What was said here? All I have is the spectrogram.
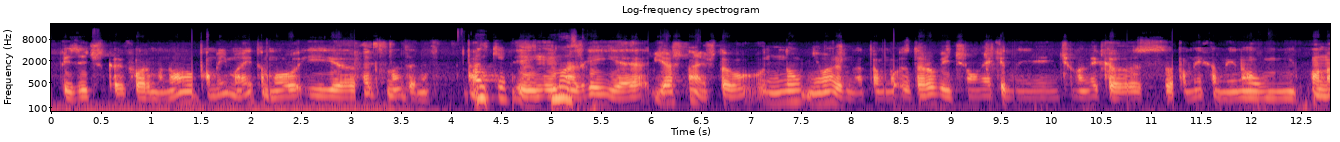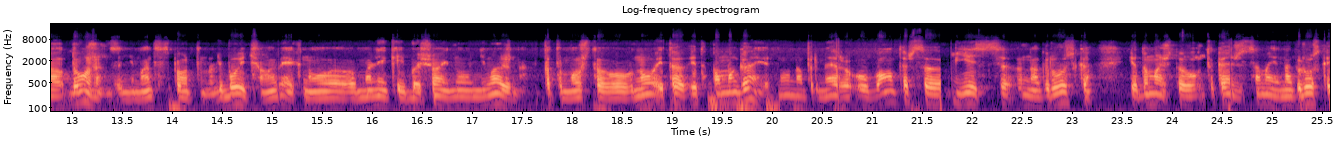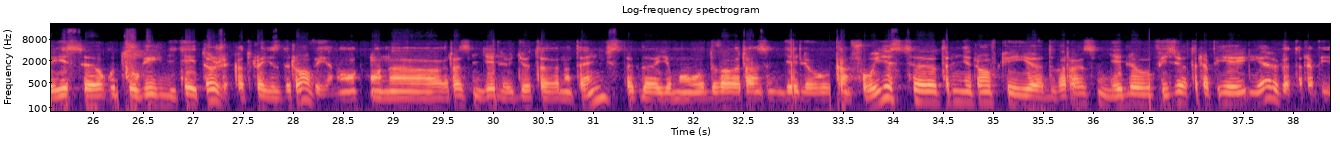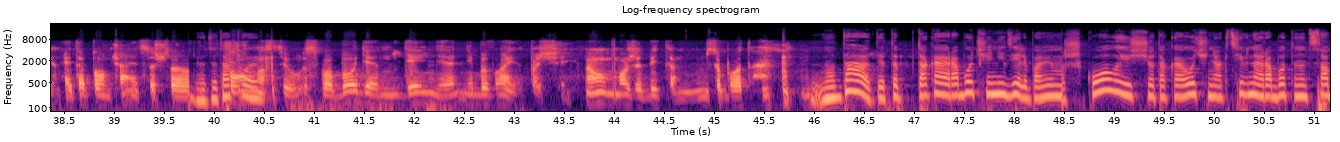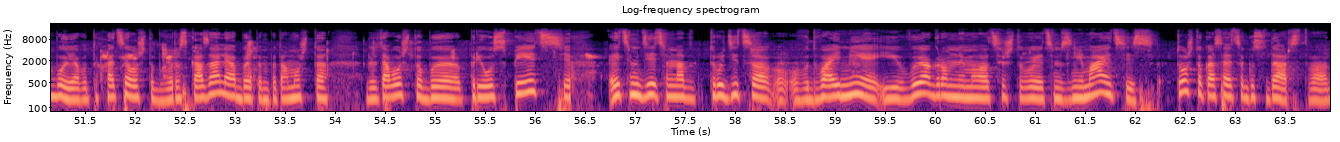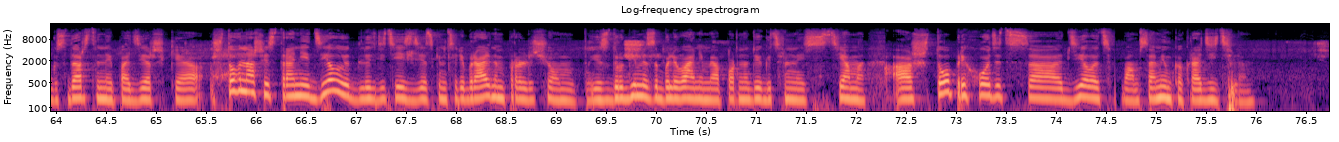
физическую форму, но помимо этого и смазанность. Мозги. И мозги. Я считаю, что ну, неважно, там, здоровый человек или человек с помехами, ну, он должен заниматься спортом. Любой человек, но маленький, большой, ну, неважно потому что ну, это, это помогает. Ну, например, у Валтерса есть нагрузка. Я думаю, что такая же самая нагрузка есть у других детей тоже, которые здоровые. Но он раз в неделю идет на теннис, тогда ему два раза в неделю конфу есть тренировки, и два раза в неделю физиотерапия и эрготерапия. Это получается, что это полностью свободен день не, бывает почти. Ну, может быть, там суббота. Ну да, это такая рабочая неделя. Помимо школы еще такая очень активная работа над собой. Я вот хотела, чтобы вы рассказали об этом, потому что для того, чтобы преуспеть, этим детям надо трудиться вдвойне. И вы огромные молодцы, что вы этим занимаетесь. То, что касается государства, государственной поддержки. Что в нашей стране делают для детей с детским церебральным параличом и с другими заболеваниями опорно-двигательной системы? А что приходится делать вам самим как родителям?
